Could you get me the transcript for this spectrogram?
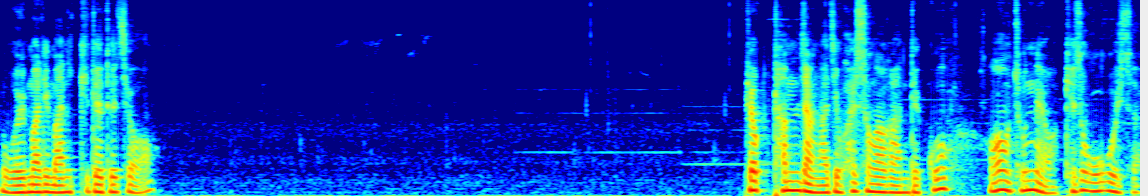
월말이 많이 기대되죠. 벽 탐장 아직 활성화가 안 됐고 어 좋네요. 계속 오고 있어요.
